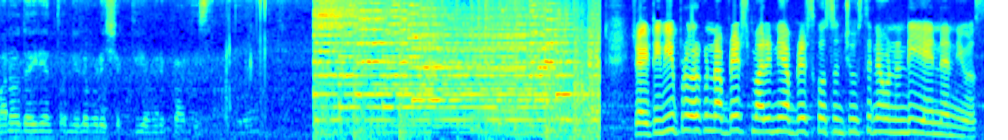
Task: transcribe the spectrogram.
మనోధైర్యంతో నిలబడే శక్తి ఇవ్వమని ప్రార్థిస్తున్నాను రైట్ ఇవి ఇప్పుడు వరకు అప్డేట్స్. మరిన్ని అప్డేట్స్ కోసం చూస్తూనే ఉండండి. ANN news.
